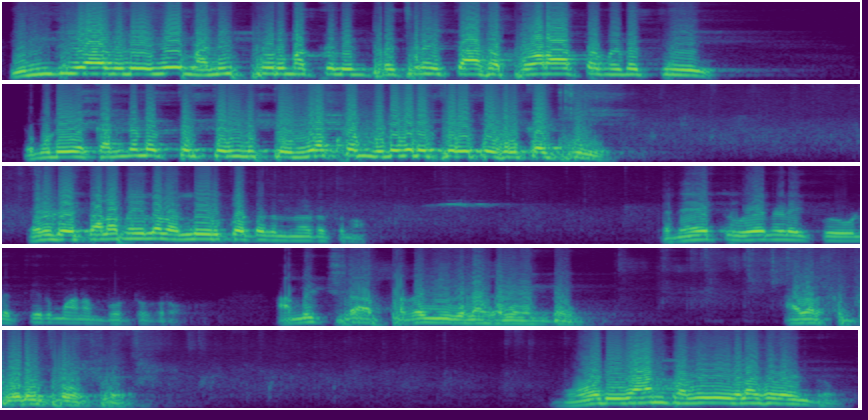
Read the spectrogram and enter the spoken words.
இந்தியாவிலேயே மணிப்பூர் மக்களின் பிரச்சனைக்காக போராட்டம் நடத்தி நம்முடைய கண்டனத்தை தெரிவித்த இயக்கம் விடுதலை சிறுத்தைகள் கட்சி என்னுடைய தலைமையில வல்லூர் கோட்டத்தில் நடத்தணும். நேற்று உயர்நிலை குழுவில் தீர்மானம் போட்டுக்கிறோம். அமித்ஷா பதவி விலக வேண்டும். அதற்கு பொறுப்பேற்று. மோடிதான் பதவி விலக வேண்டும்.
